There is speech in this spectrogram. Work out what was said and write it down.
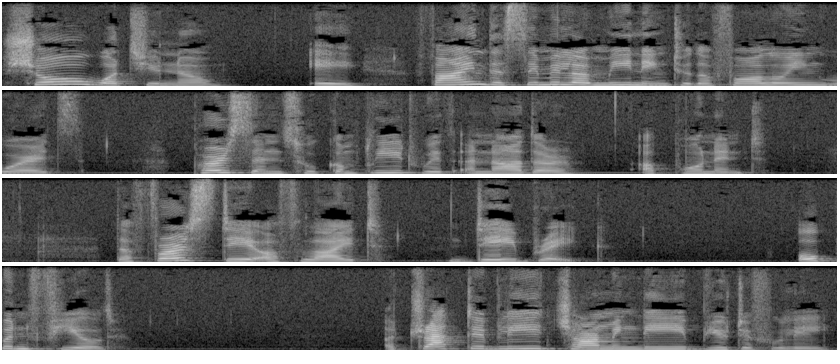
Show what you know. A. Find the similar meaning to the following words persons who complete with another, opponent. The first day of light, daybreak, open field, attractively, charmingly, beautifully,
